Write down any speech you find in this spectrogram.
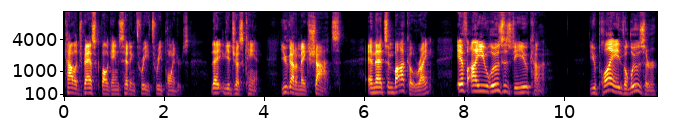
college basketball games hitting three three pointers. That you just can't. You got to make shots. And that's Mgbako, right? If IU loses to UConn, you play the loser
